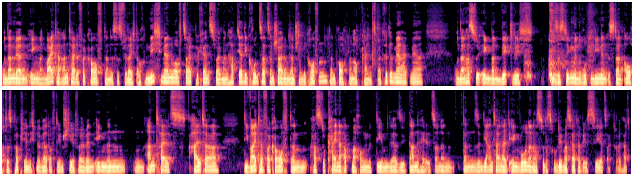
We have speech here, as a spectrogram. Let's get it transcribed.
Und dann werden irgendwann weiter Anteile verkauft, dann ist es vielleicht auch nicht mehr nur auf Zeit begrenzt, weil man hat ja die Grundsatzentscheidung dann schon getroffen, dann braucht man auch keine Zweidrittelmehrheit mehr. Und dann hast du irgendwann wirklich dieses Ding mit den roten Linien ist dann auch das Papier nicht mehr wert, auf dem steht, weil wenn irgendein Anteilshalter die weiterverkauft, dann hast du keine Abmachung mit dem, der sie dann hält, sondern dann sind die Anteile halt irgendwo und dann hast du das Problem, was Hertha BSC jetzt aktuell hat.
